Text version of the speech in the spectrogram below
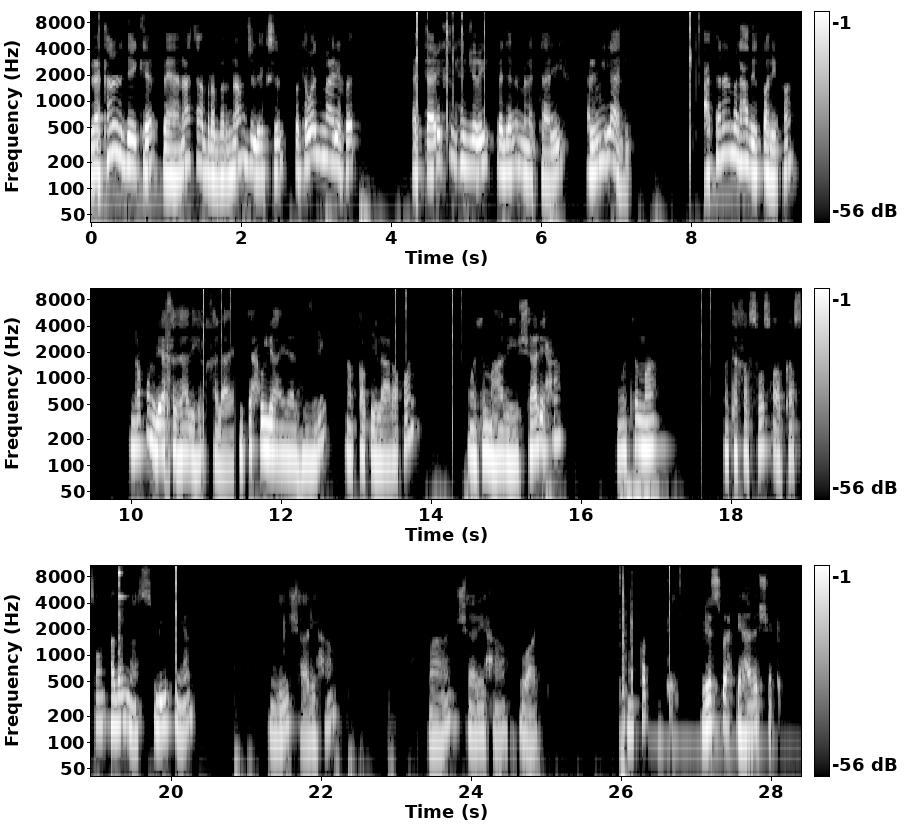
إذا كان لديك بيانات عبر برنامج الإكسل وتود معرفة التاريخ الهجري بدلا من التاريخ الميلادي. حتى نعمل هذه الطريقة نقوم بأخذ هذه الخلايا لتحويلها إلى الهجري نضغط إلى رقم ومن ثم هذه الشارحة ومن ثم متخصص أو كصم هذا النص باثنين دي شارحة شارحة واي نضغط أوكي. ليصبح بهذا الشكل.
